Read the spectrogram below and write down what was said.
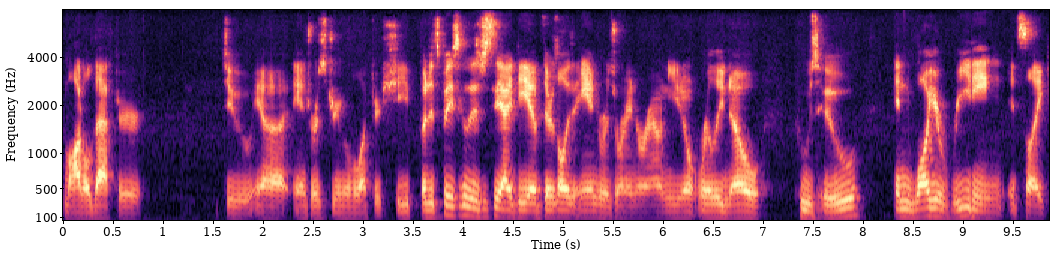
modeled after do uh, androids dream of electric sheep but it's basically just the idea of there's all these androids running around and you don't really know who's who and while you're reading it's like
